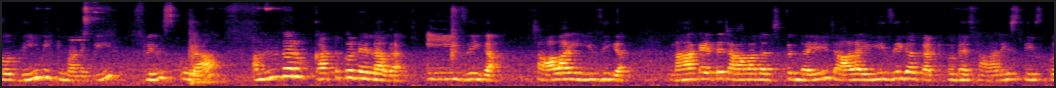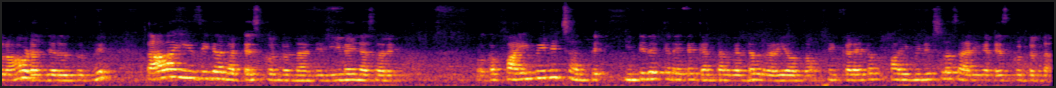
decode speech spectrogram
సో దీనికి మనకి ఫ్రిల్స్ కూడా అందరూ కట్టుకునేలాగా ఈజీగా చాలా ఈజీగా నాకైతే చాలా నచ్చుతున్నాయి. చాలా ఈజీగా కట్టుకునే శారీస్ తీసుకురావడం జరుగుతుంది. చాలా ఈజీగా కట్టేసుకుంటున్నాను నేనైనా సరే. ఒక ఫైవ్ మినిట్స్ అంతే. ఇంటి దగ్గర అయితే గంటలు గంటలు రెడీ అవుతాం. ఇక్కడైతే ఒక ఫైవ్ మినిట్స్లో శారీ కట్టేసుకుంటున్నా.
